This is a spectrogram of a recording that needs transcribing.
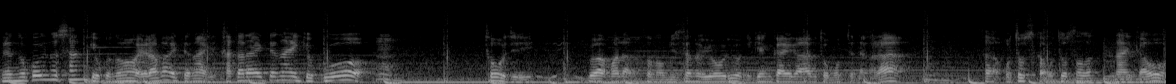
で残りの3曲の選ばれてない語られてない曲を当時はまだその店の容量に限界があると思ってたからさ落とすか落とさないかを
